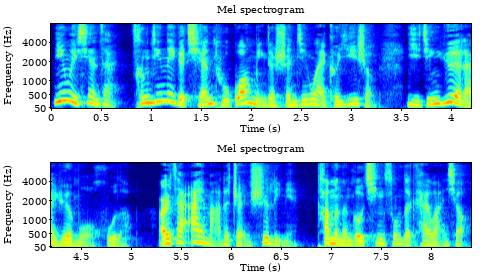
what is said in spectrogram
因为现在曾经那个前途光明的神经外科医生已经越来越模糊了。而在艾玛的诊室里面，他们能够轻松的开玩笑，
